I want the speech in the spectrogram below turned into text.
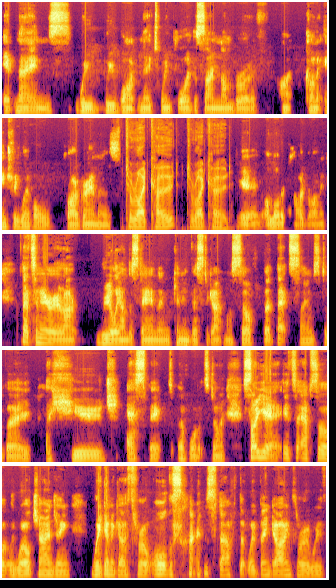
It means we, we won't need to employ the same number of uh, kind of entry level programmers. To write code? To write code. Yeah, a lot of code writing. That's an area I don't really understand and can investigate myself. But that seems to be a huge aspect of what it's doing. So, yeah, it's absolutely world changing. We're going to go through all the same stuff that we've been going through with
